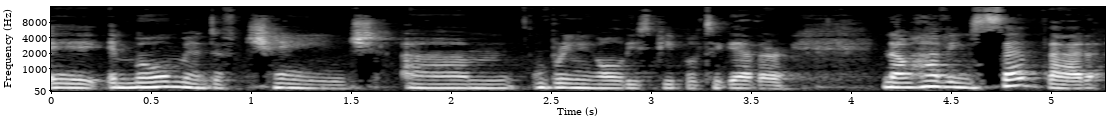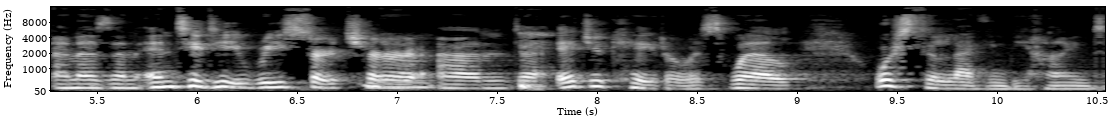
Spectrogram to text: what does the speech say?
a, a moment of change, um, bringing all these people together. Now, having said that, and as an NTD researcher yeah. and uh, educator as well, we're still lagging behind.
